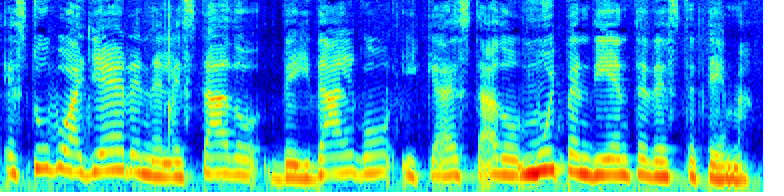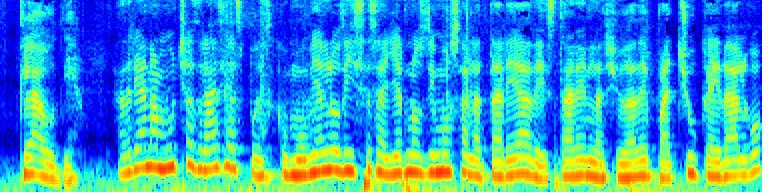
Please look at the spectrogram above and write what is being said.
estuvo ayer en el estado de Hidalgo y que ha estado muy pendiente de este tema. Claudia. Adriana, muchas gracias. Pues como bien lo dices, ayer nos dimos a la tarea de estar en la ciudad de Pachuca, Hidalgo,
